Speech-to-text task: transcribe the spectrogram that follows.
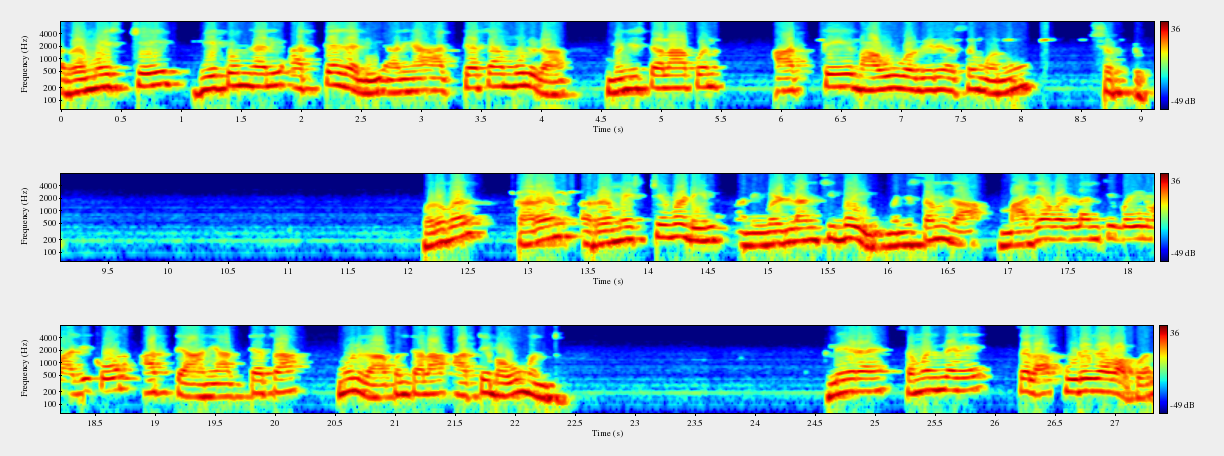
रमेशचे हे कोण झाली? आत्या झाली. आणि हा आत्याचा मुलगा म्हणजेच त्याला आपण आत्ते भाऊ वगैरे असं म्हणू शकतो. बरोबर? कारण रमेशचे वडील आणि वडिलांची बहीण म्हणजे समजा माझ्या वडिलांची बहीण माझी कोण? आत्या. आणि आत्याचा मुलगा आपण त्याला आते भाऊ म्हणतो. क्लिअर आहे? समजले हे? चला पुढे जाऊ आपण.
